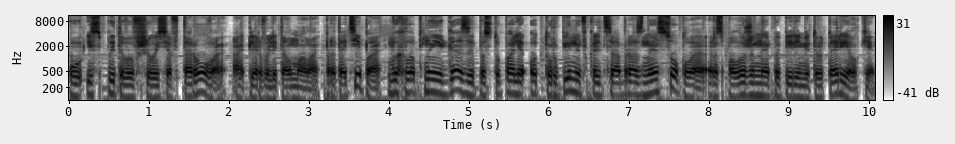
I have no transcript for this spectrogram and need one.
У испытывавшегося второго, а первый летал мало, прототипа, выхлопные газы поступали от турбины в кольцеобразное сопло, расположенное по периметру тарелки.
